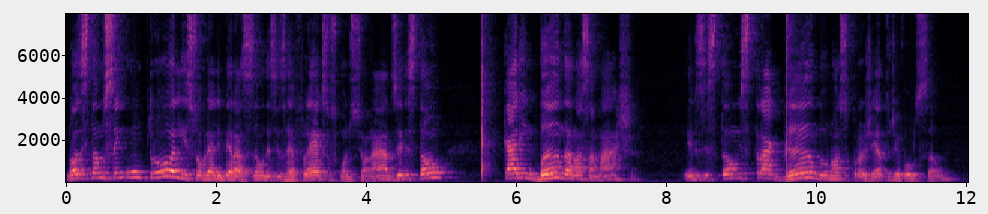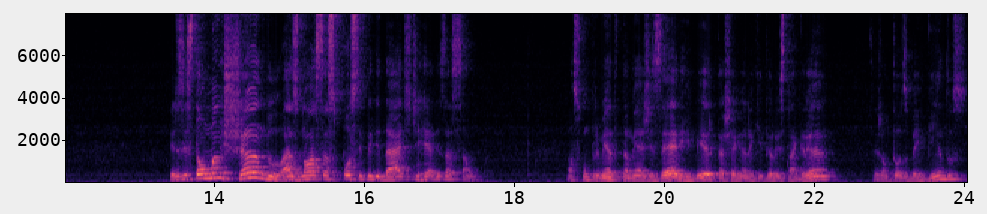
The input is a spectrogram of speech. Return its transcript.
nós estamos sem controle sobre a liberação desses reflexos condicionados, eles estão carimbando a nossa marcha, eles estão estragando o nosso projeto de evolução. Eles estão manchando as nossas possibilidades de realização. Nosso cumprimento também a Gisele Ribeiro, que está chegando aqui pelo Instagram. Sejam todos bem-vindos.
